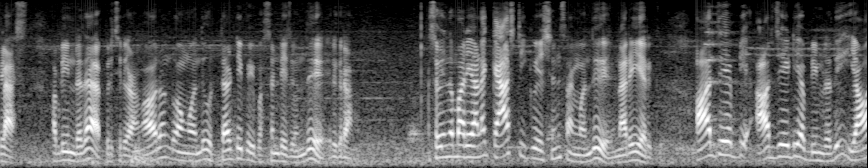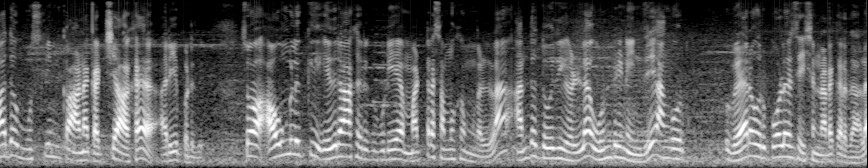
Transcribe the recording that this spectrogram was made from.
கிளாஸ் அப்படின்றத பிரிச்சிருக்காங்க. அரௌண்ட் அவங்க வந்து ஒரு தேர்ட்டி ஃபைவ் பர்சன்டேஜ் வந்து இருக்கிறாங்க. ஸோ இந்த மாதிரியான கேஸ்ட் ஈக்குவேஷன்ஸ் அங்கே வந்து நிறைய இருக்குது ஆர்ஜேபி ஆர்ஜேடி அப்படின்றது யாதவ் முஸ்லீம்கான கட்சியாக அறியப்படுது. ஸோ அவங்களுக்கு எதிராக இருக்கக்கூடிய மற்ற சமூகங்கள்லாம் அந்த தொகுதிகளில் ஒன்றிணைஞ்சு அங்கே ஒரு வேற ஒரு போலரைசேஷன் நடக்கிறதால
